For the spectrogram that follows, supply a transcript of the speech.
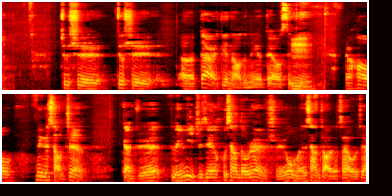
吧？就是就是呃戴尔电脑的那个 Dell City，然后那个小镇感觉邻里之间互相都认识，因为我们想找一个加油站，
